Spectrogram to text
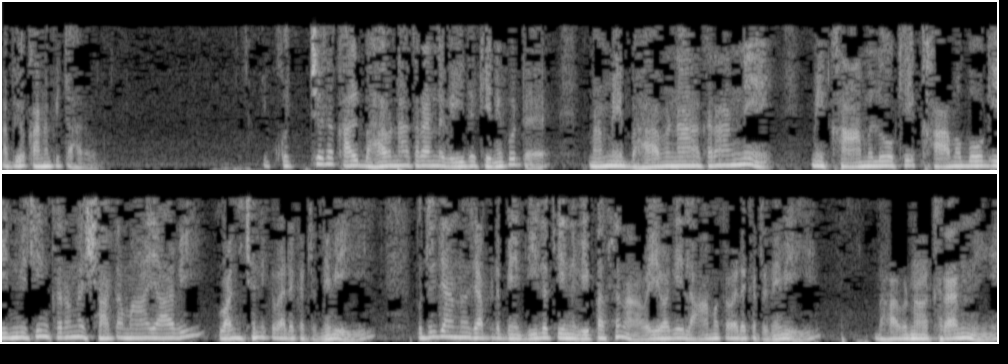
අපිව කන පිට හරවනවා. කොච්චර කල් භාවනා කරන්න වෙයිද කෙනෙකුට මම මේ භාවනා කරන්නේ මේ කාම ලෝකේ කාම භෝගීන් විසින් කරන ෂට මායාවී වංචනික වැඩකට නෙවෙයි. බුදුජානක අපිට මේ දීලා තියෙන විපස්සනාව ඒ වගේ ලාමක වැඩකට නෙවෙයි. භාවනා කරන්නේ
